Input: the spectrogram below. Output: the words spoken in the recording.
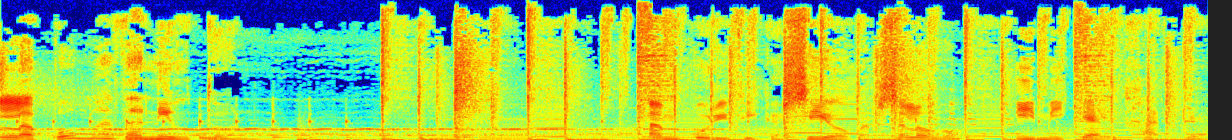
La poma de Newton. En Purificació Barceló i Miquel Jarque.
